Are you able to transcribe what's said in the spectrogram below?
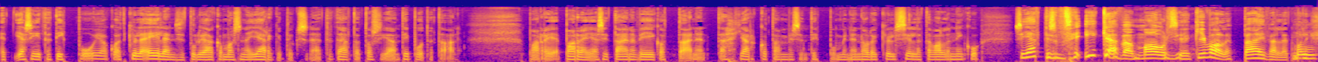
et, ja siitä tippuu joku. Että kyllä eilen se tuli aikamoisena järkytyksenä, että täältä tosiaan tiputetaan pareja, pareja sitä aina viikoittain. Että Jarkko Tammisen tippuminen oli kyllä sillä tavalla, niin kuin, se jätti semmoisen ikävän maun siihen kivalle päivälle. Mä olin, mm.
